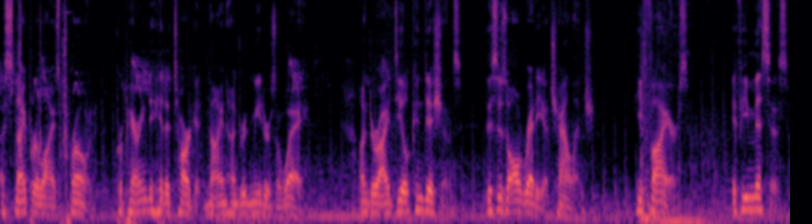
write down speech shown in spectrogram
A sniper lies prone, preparing to hit a target 900 meters away. Under ideal conditions, this is already a challenge. He fires. If he misses,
